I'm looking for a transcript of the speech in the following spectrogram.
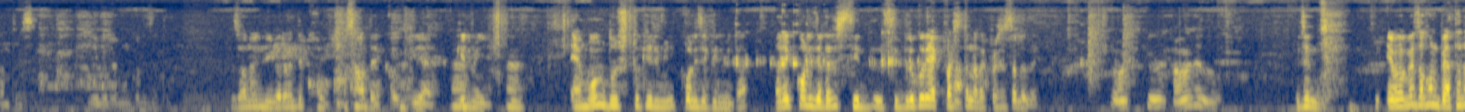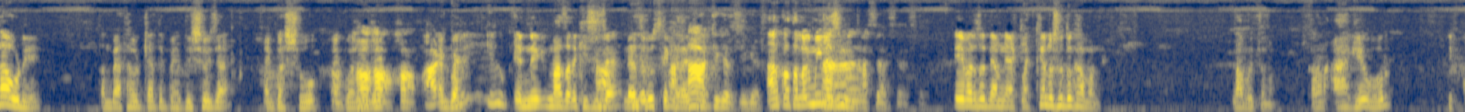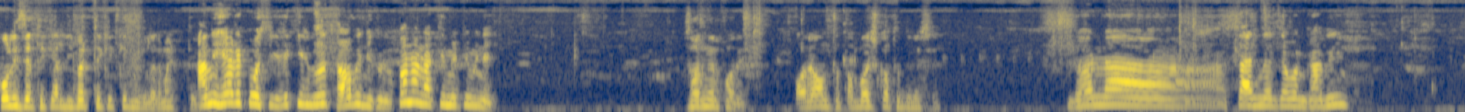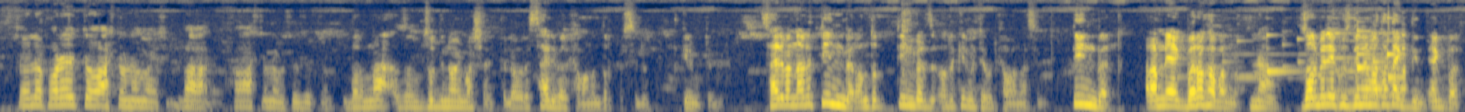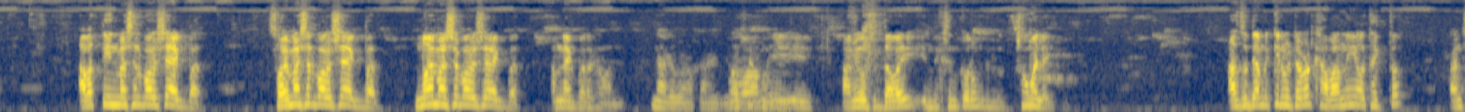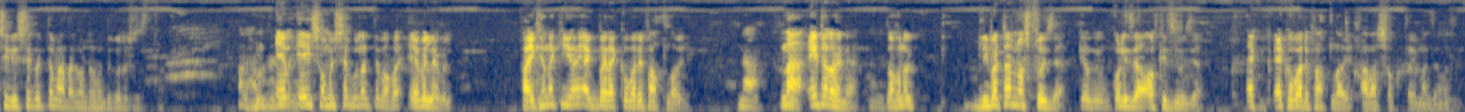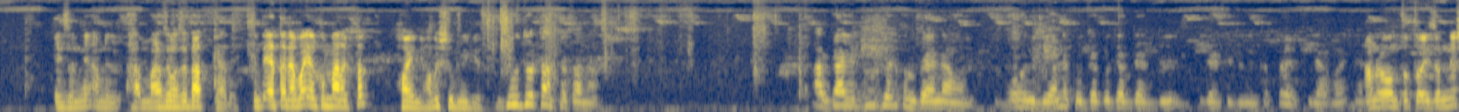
আক্রান্ত হয়েছে লিভার এবং কলিজাতে যখন ওই লিভারের মধ্যে খোসা দেয় কৃমি হ্যাঁ। এমন দুষ্ট কৃমি কলিজা কৃমিটা। আর এই কলিজাটা ছিদ্র করে এক পাশে আরেক পাশে চলে যায়। বুঝছেন? এভাবে যখন ব্যথাটা ওঠে তখন ব্যথা উঠলে হাতে ব্যাধিস হয়ে যায়। একবার শো একবার হ্যাঁ, হ্যাঁ, হ্যাঁ। একবার এমনি মাজারে খিসি যায় হ্যাঁ, লেজার উসকে খেলা হ্যাঁ, ঠিক আছে ঠিক আছে। আর কথা লাগে হ্যাঁ, হ্যাঁ, আছে আছে আছে। এবার যদি আপনি এক লাখ কেন শুধু খাবেন লাভ হইতো না। কারণ আগে ওর কলিজা থেকে আর লিভার থেকে কৃমিগুলো মারতে আমি হ্যাঁ কইছি যে কি বলে খাওয়াবি নি কোনো কোনো না কিমি টিমি নেই। জন্মের পরে। পরে অন্তত বয়স কত দিন এসে ধর না চার মাস যেমন গাবি চলে পরে তো আষ্ট নয় মাস বা আষ্ট নয় মাস যেত। ধরেন না যদি নয় মাস হয় তাহলে ওরা চারবার খাওয়ানোর দরকার ছিল কৃমি ট্যাবলেট চারবার না হলে তিনবার অন্তত তিনবার ওরা কৃমি ট্যাবলেট খাওয়ানো ছিল তিনবার। আর আপনি একবারও খাবার না? না। জন্মের একুশ দিনের মাথাতে একদিন একবার। আবার তিন মাসের বয়সে একবার ছয় মাসের বয়সে একবার নয় মাসের বয়সে একবার। আপনি একবারে খাওয়ান না। রে বাবা আমি ওষুধ দাবাই ইঞ্জেকশন করুম কিন্তু সময় লাগবে। আর যদি আমরা কিলোমিটার ট্যাবলেট খাবার নিয়েও থাকতো আমি চিকিৎসা করতাম আধা ঘণ্টার মধ্যে করে সুস্থ। এই সমস্যাগুলোতে বাবা অ্যাভেলেবেল পায়খানা কি হয়? একবার একেবারে পাতলা হয়। না। না এটা হয় না। যখন লিভারটা নষ্ট হয়ে যায় কলিজা অকেজি হয়ে যায় একেবারে পাতলা হয় আবার শক্ত হয় মাঝে মাঝে। এই জন্য আমি মাঝে মাঝে দাঁত কাটে। কিন্তু এত আবার এরকম মারাত্মক হয়নি হবে শুরু হয়ে গেছে। দুধও টানতে চায় না। আর গায়ে দুধ এরকম দেয় না ওই দেয় না কোথায় কোথায় হয়। আমরা অন্তত এই জন্য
